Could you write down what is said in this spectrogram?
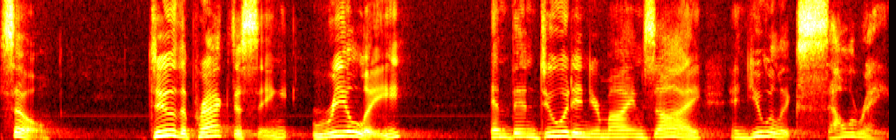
So, do the practicing really, and then do it in your mind's eye, and you will accelerate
